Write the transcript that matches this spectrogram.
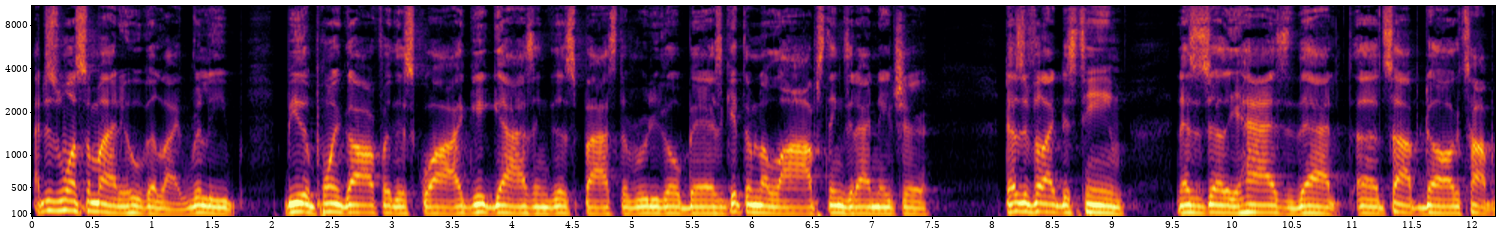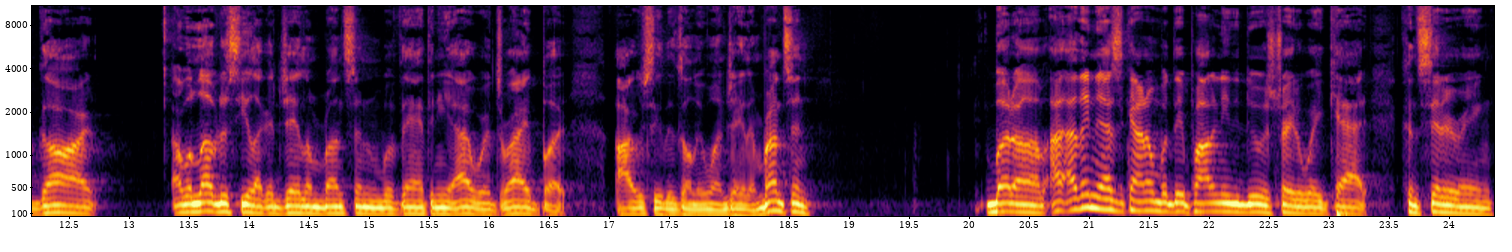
I just want somebody who could like really be the point guard for this squad, get guys in good spots, the Rudy Gobert's, get them the lobs, things of that nature. Doesn't feel like this team necessarily has that uh, top dog, top guard I would love to see like a Jalen Brunson with Anthony Edwards, right? But obviously, there's only one Jalen Brunson. But um, I, I, think that's kind of what they probably need to do is trade away KAT, considering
